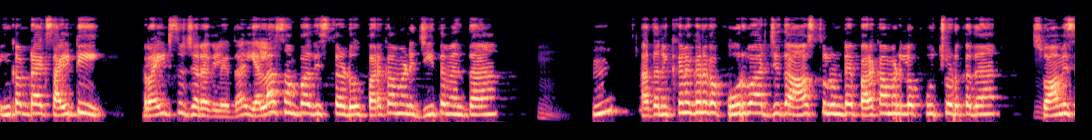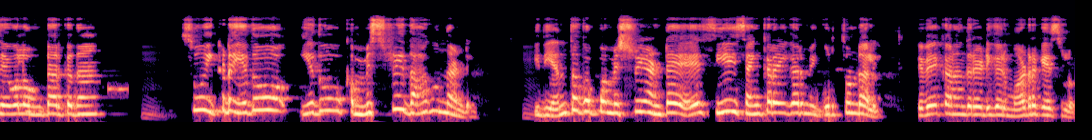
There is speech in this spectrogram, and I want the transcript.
ఇన్కమ్ ట్యాక్స్ ఐటీ రైట్స్ జరగలేదా? ఎలా సంపాదిస్తాడు? పరకామణి జీతం ఎంత? అతనికి కనుక కనుక పూర్వార్జిత ఆస్తులు ఉంటే పరకామణిలో కూర్చోడు కదా? స్వామి సేవలో ఉంటారు కదా? సో ఇక్కడ ఏదో ఏదో ఒక మిస్టరీ దాగుందండి. ఇది ఎంత గొప్ప మిస్టరీ అంటే సిఐ శంకరయ్య గారు మీకు గుర్తుండాలి వివేకానంద రెడ్డి గారి మర్డర్ కేసులో.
